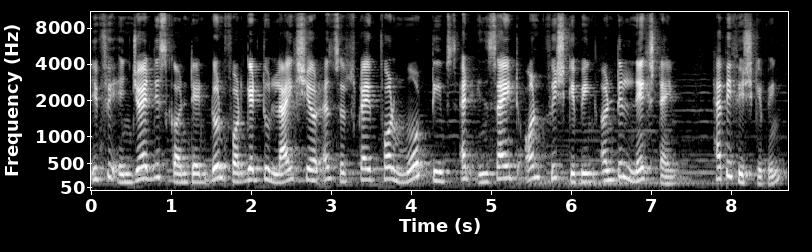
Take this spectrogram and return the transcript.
If you enjoyed this content, don't forget to like, share and subscribe for more tips and insight on fish keeping. Until next time, happy fish keeping.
